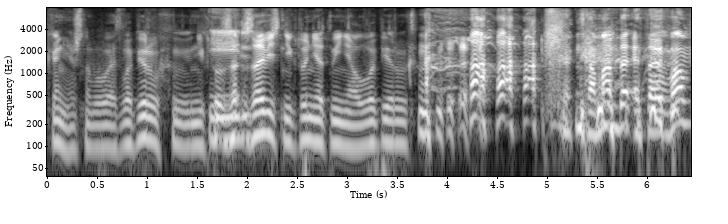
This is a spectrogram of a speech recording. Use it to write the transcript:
Конечно, бывает. Во-первых, никто И- за- зависть никто не отменял. Во-первых, Команда, это вам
